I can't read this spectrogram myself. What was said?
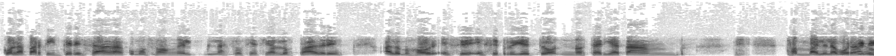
con la parte interesada, como son el, la asociación, los padres, a lo mejor ese, ese proyecto no estaría tan, tan mal elaborado?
